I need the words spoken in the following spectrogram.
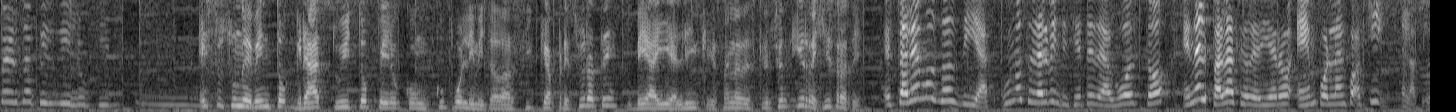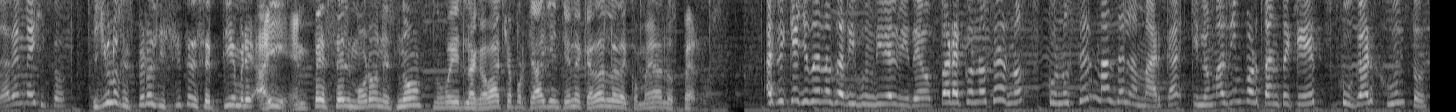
¿Verdad que sí, Lucky? Esto es un evento gratuito pero con cupo limitado, así que apresúrate, ve ahí el link que está en la descripción y regístrate. Estaremos dos días. Uno será el 27 de agosto en el Palacio de Hierro en Polanco, aquí en la Ciudad de México. Y yo los espero el 17 de septiembre ahí en PC Morones. No, no va a ir la gabacha porque alguien tiene que darle de comer a los perros. Así que ayúdenos a difundir el video para conocernos, conocer más de la marca y lo más importante que es jugar juntos.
